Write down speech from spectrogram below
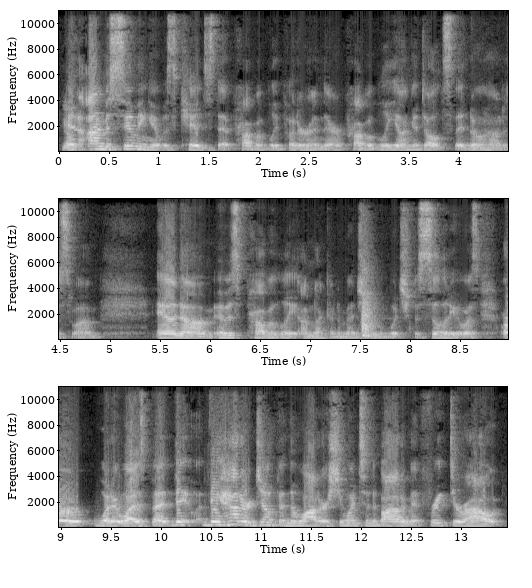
Yep. And I'm assuming it was kids that probably put her in there, probably young adults that know how to swim. And um, it was probably I'm not going to mention which facility it was or what it was, but they they had her jump in the water. She went to the bottom. It freaked her out.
